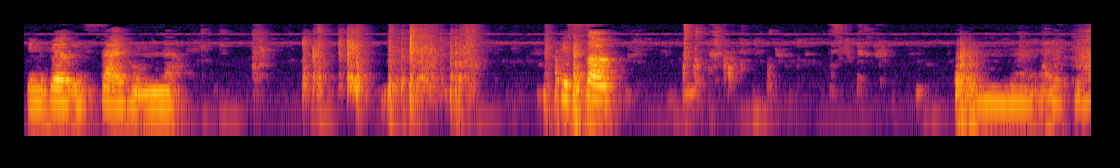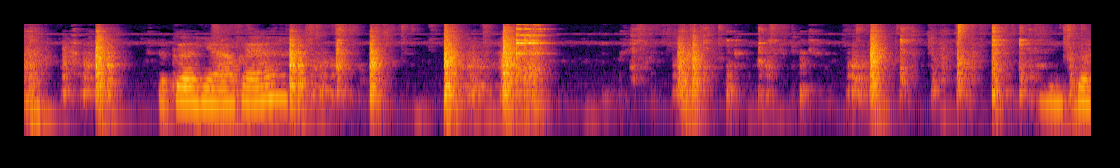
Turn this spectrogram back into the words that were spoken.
Finish well inside home now. Peace out. 이렇게 이렇게 pepper,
